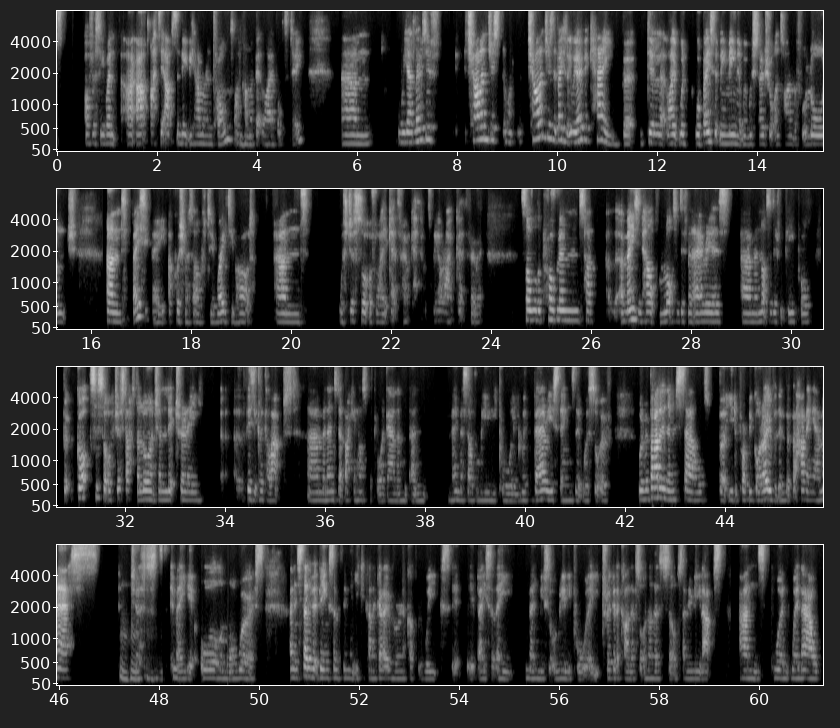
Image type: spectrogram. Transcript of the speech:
obviously went I at it absolutely hammer and tongs, like mm-hmm. I'm a bit liable to do. Um, we had loads of challenges challenges that basically we overcame but did like would, would basically mean that we were so short on time before launch and basically i pushed myself to way too hard and was just sort of like get through it get through it be all right get through it solve all the problems had amazing help from lots of different areas um, and lots of different people, but got to sort of just after launch and literally uh, physically collapsed um, and ended up back in hospital again and, and made myself really poorly with various things that were sort of would have been bad in themselves, but you'd have probably got over them. But, but having MS Mhm. just it made it all the more worse. And instead of it being something that you could kind of get over in a couple of weeks, it, it basically made me sort of really poorly, triggered a kind of sort of another sort of semi-relapse. And we're, we're now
